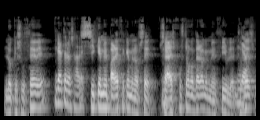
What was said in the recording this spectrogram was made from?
lo que sucede Ya te lo sabes. sí que me parece que me lo sé. O sea, Ya. es justo lo contrario que Invencible. Entonces,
